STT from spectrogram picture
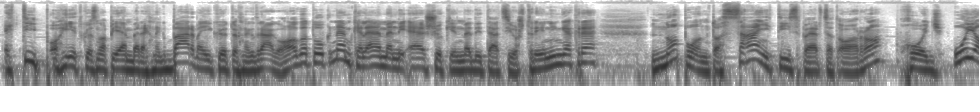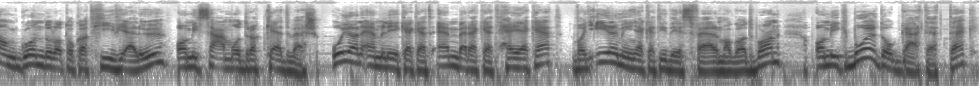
egy tipp a hétköznapi embereknek, bármelyik őtöknek, drága hallgatók, nem kell elmenni elsőként meditációs tréningekre, naponta szállj 10 percet arra, hogy olyan gondolatokat hívj elő, ami számodra kedves, olyan emlékeket, embereket, helyeket, vagy élményeket idéz fel magadban, amik boldoggá tettek,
